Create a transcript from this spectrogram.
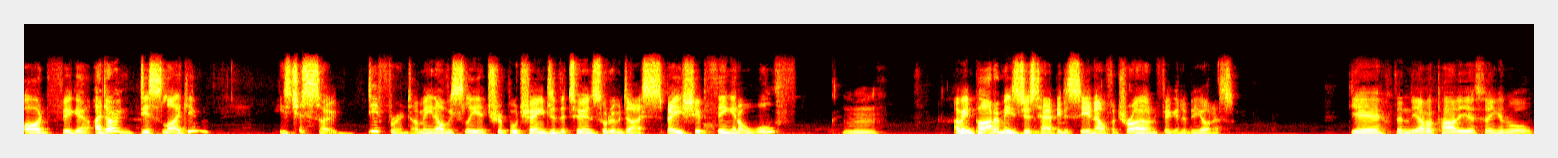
odd figure. I don't dislike him. He's just so different. I mean, obviously, a triple changer that turns sort of into a spaceship thing and a wolf. Mm. I mean, part of me is just happy to see an Alpha Trion figure, to be honest. Yeah. Then the other part party is thinking, well,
